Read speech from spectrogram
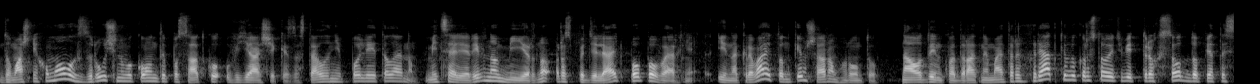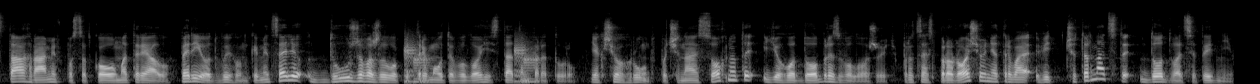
В домашніх умовах зручно виконувати посадку в ящики, застелені поліетиленом. Міцелій рівномірно розподіляють по поверхні і накривають тонким шаром ґрунту. На 1 квадратний метр грядки використовують від 300 до 500 грамів посадкового матеріалу. Період вигонки міцелію дуже важливо підтримувати вологість та температуру. Якщо ґрунт починає сохнути, його добре зволожують. Процес пророщування триває від 14 до 20 днів.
